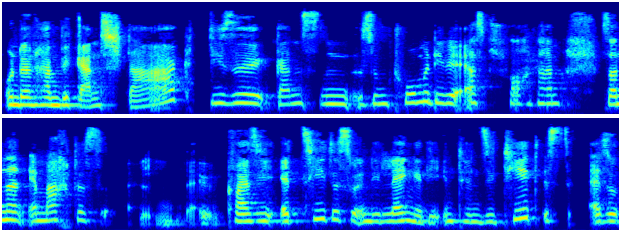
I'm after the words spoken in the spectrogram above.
Und dann haben wir ganz stark diese ganzen Symptome, die wir erst besprochen haben, sondern er macht es äh, quasi, er zieht es so in die Länge. Die Intensität ist, also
